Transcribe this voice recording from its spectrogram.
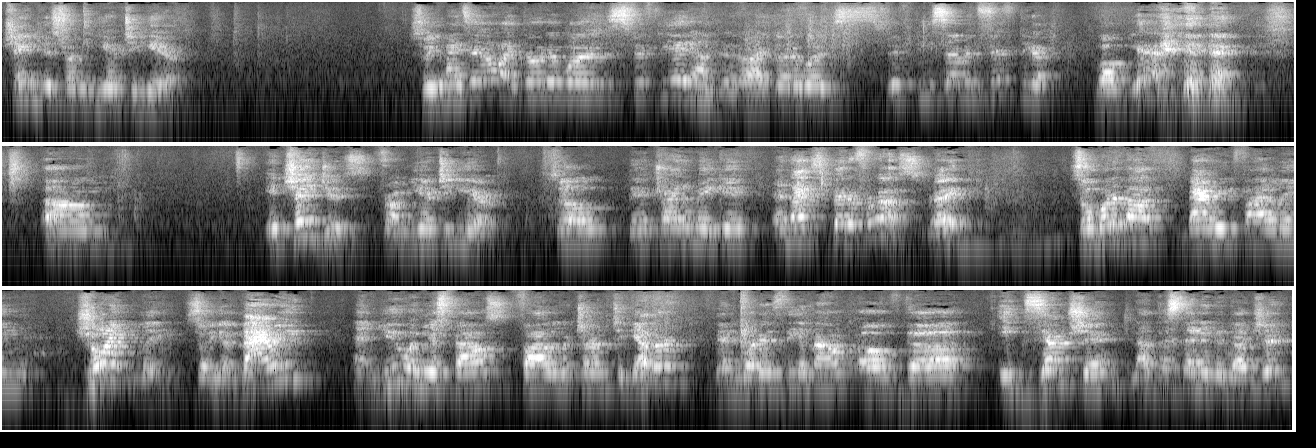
changes from year to year. So you might say, oh, I thought it was 5,800, or I thought it was 5,750. Well, yeah. um, it changes from year to year. So they try to make it, and that's better for us, right? So what about married filing jointly? So you're married, and you and your spouse file a return together, then what is the amount of the exemption, not the standard deduction?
